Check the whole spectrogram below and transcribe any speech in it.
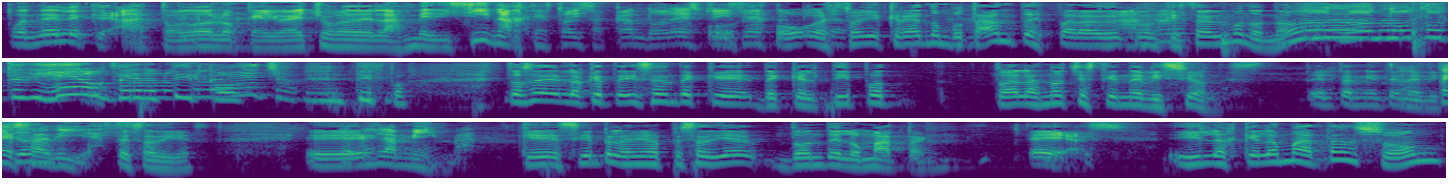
ponerle que, ah, todo lo que yo he hecho de las medicinas que estoy sacando de esto y de esto. O estoy creando mutantes para conquistar el mundo. No, No, no, no, no te dijeron que Era un lo que le tipo, hecho. un tipo. Entonces, lo que te dicen de que, de que el tipo todas las noches tiene visiones. Él también tiene visiones. Pesadillas. Pesadillas. Eh, Pero es la misma. Que siempre la misma pesadilla donde lo matan. Ellas. Y las que lo matan son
